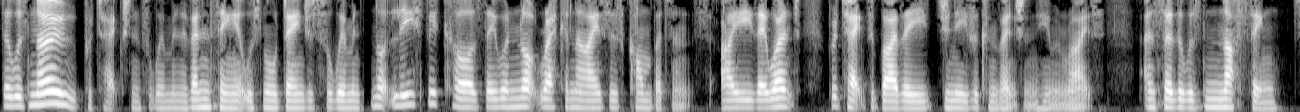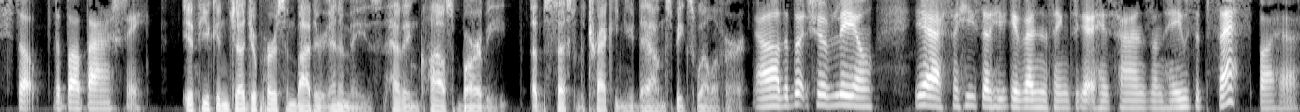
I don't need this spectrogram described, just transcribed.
there was no protection for women. If anything, it was more dangerous for women, not least because they were not recognized as combatants, i.e., they weren't protected by the Geneva Convention on Human Rights. And so there was nothing to stop the barbarity. If you can judge a person by their enemies, having Klaus Barbie obsessed with tracking you down speaks well of her. Ah, the Butcher of Lyon. Yeah, so he said he'd give anything to get his hands on her. He was obsessed by her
